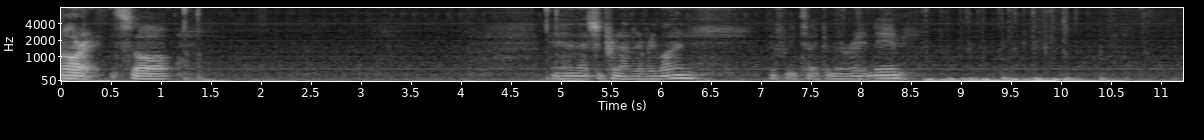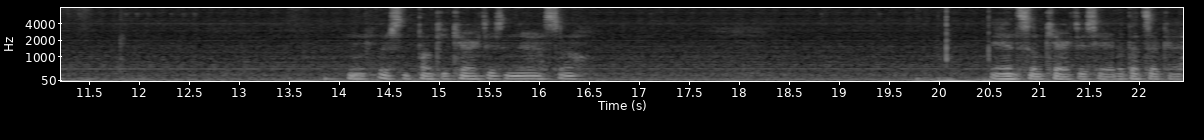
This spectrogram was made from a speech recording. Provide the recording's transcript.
All right, so and that should print out every line if we type in the right name. There's some funky characters in there, so and some characters here, but that's okay.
